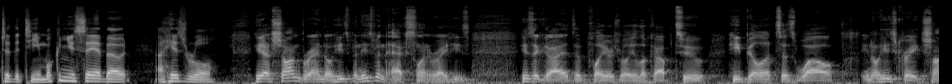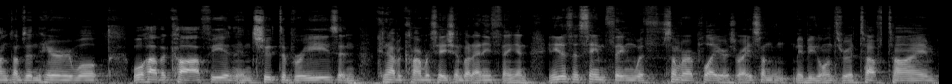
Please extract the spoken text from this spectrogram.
to the team. What can you say about his role? Yeah, Sean Brandow. He's been he's been excellent, right? He's he's a guy that the players really look up to. He billets as well. You know, he's great. Sean comes in here, we'll we'll have a coffee and, and shoot the breeze and can have a conversation about anything. And, and he does the same thing with some of our players, right? Something maybe going through a tough time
